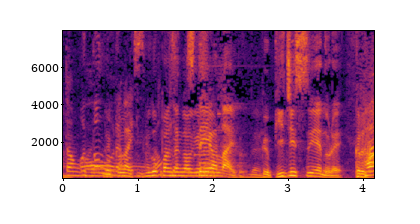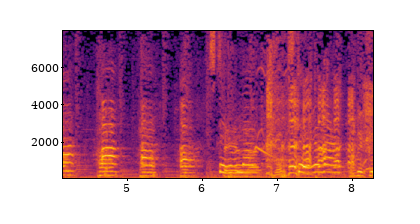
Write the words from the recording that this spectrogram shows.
어떤 거? 어떤 노래가 있어요? 위급한 생각에 Stay Alive. 그 비지스의 노래. 그렇죠. 근데 그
